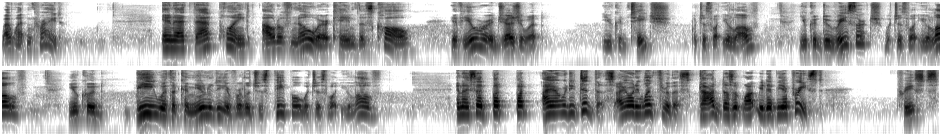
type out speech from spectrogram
I went and prayed. And at that point, out of nowhere came this call. If you were a Jesuit, you could teach, which is what you love. You could do research, which is what you love. You could be with a community of religious people, which is what you love. And I said, but, but I already did this. I already went through this. God doesn't want me to be a priest. Priests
